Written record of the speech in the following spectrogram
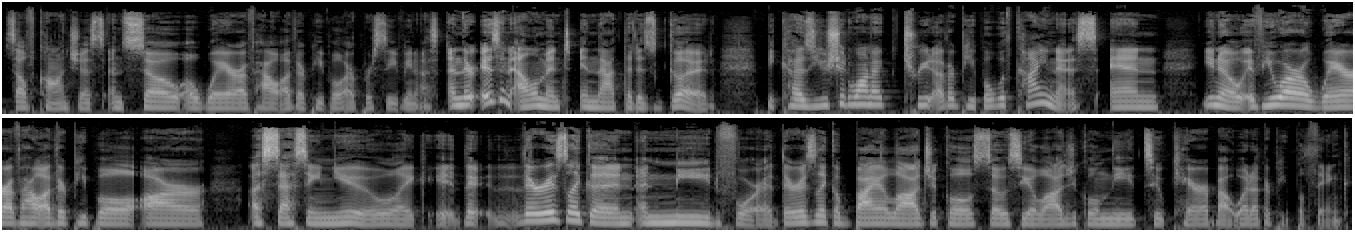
self conscious and so aware of how other people are perceiving us. And there is an element in that that is good because you should want to treat other people with kindness. And, you know, if you are aware of how other people are assessing you like it, there, there is like a, a need for it there is like a biological sociological need to care about what other people think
